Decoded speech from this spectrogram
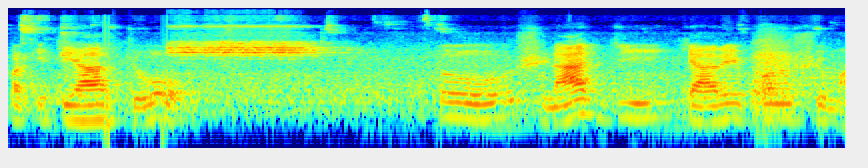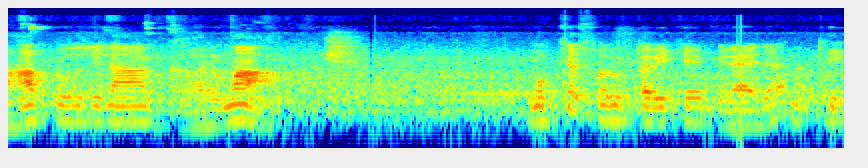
પણ ઇતિહાસ જુઓ તો શ્રીનાથજી ક્યારે પણ શ્રી મહાપ્રભુજીના ઘરમાં મુખ્ય સ્વરૂપ તરીકે બિરાજ્યા નથી.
